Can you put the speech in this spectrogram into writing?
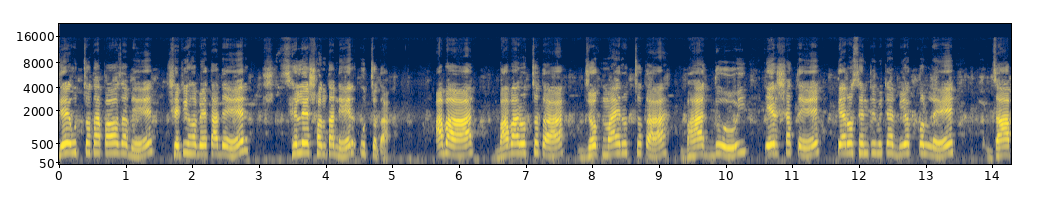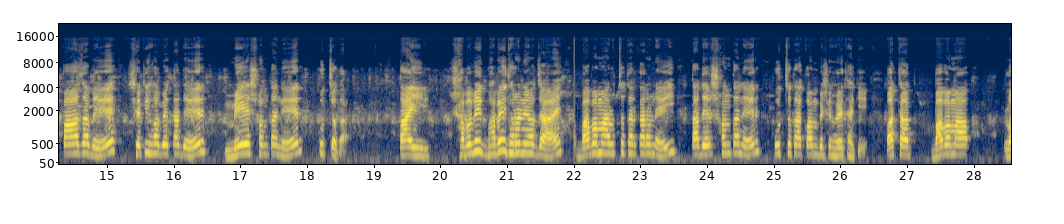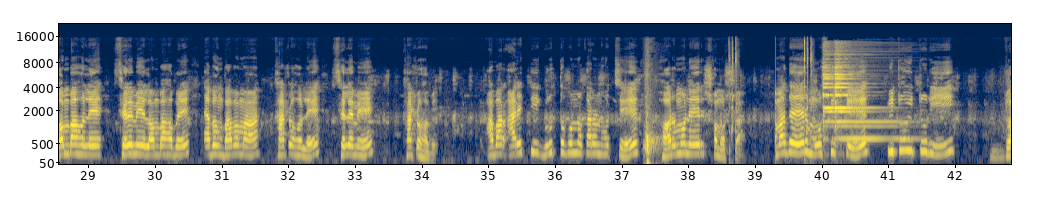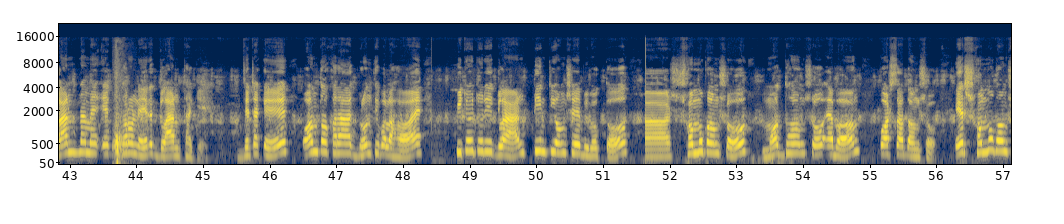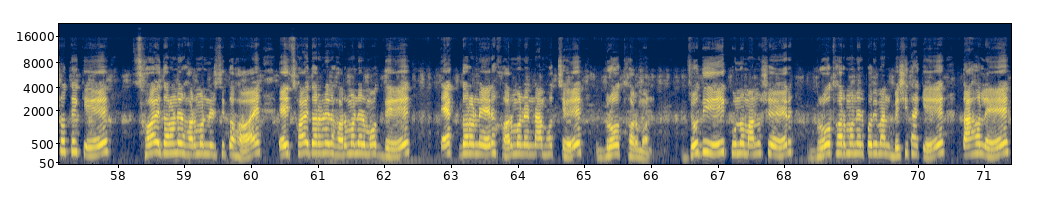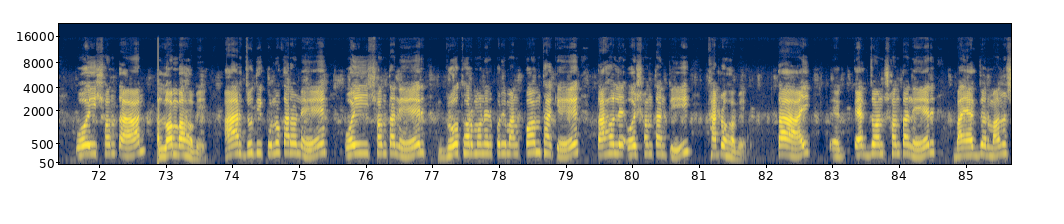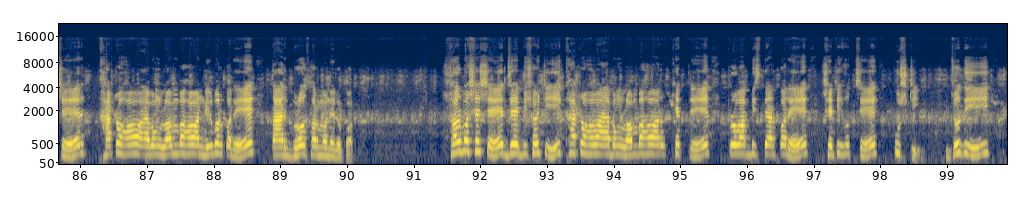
যে উচ্চতা পাওয়া যাবে, সেটি হবে তাদের ছেলে সন্তানের উচ্চতা। আবার বাবার উচ্চতা যোগ মায়ের উচ্চতা ভাগ দুই, এর সাথে তেরো সেন্টিমিটার বিয়োগ করলে যা পাওয়া যাবে, সেটি হবে তাদের মেয়ে সন্তানের উচ্চতা। তাই স্বাভাবিকভাবেই ধরে নেওয়া যায় বাবা মার উচ্চতার কারণেই তাদের সন্তানের উচ্চতা কম বেশি হয়ে থাকে। অর্থাৎ বাবা মা লম্বা হলে ছেলে মেয়ে লম্বা হবে এবং বাবা মা খাটো হলে ছেলে মেয়ে খাটো হবে। আবার আরেকটি গুরুত্বপূর্ণ কারণ হচ্ছে হরমোনের সমস্যা। আমাদের মস্তিষ্কে পিটুইটুরি গ্ল্যান্ড নামে এক ধরনের গ্ল্যান্ড থাকে, যেটাকে অন্তঃক্ষরা গ্রন্থি বলা হয়। পিটুইটুরি গ্ল্যান্ড তিনটি অংশে বিভক্ত সম্মুখ অংশ, মধ্য অংশ এবং পশ্চাৎ অংশ। এর সম্মুখ অংশ থেকে ছয় ধরনের হরমোন নিশ্চিত হয়। এই ছয় ধরনের হরমোনের মধ্যে এক ধরনের হরমোনের নাম হচ্ছে গ্রোথ হরমোন। যদি কোনো মানুষের গ্রোথ হরমোনের পরিমাণ বেশি থাকে, তাহলে ওই সন্তান লম্বা হবে। আর যদি কোনো কারণে ওই সন্তানের গ্রোথ হরমোনের পরিমাণ কম থাকে, তাহলে ওই সন্তানটি খাটো হবে। তাই এক- একজন সন্তানের বা একজন মানুষের খাটো হওয়া এবং লম্বা হওয়া নির্ভর করে তার গ্রোথ হরমোনের উপর। সর্বশেষে যে বিষয়টি খাটো হওয়া এবং লম্বা হওয়ার ক্ষেত্রে প্রভাব বিস্তার করে, সেটি হচ্ছে পুষ্টি। যদি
